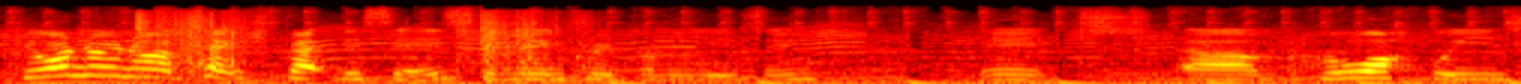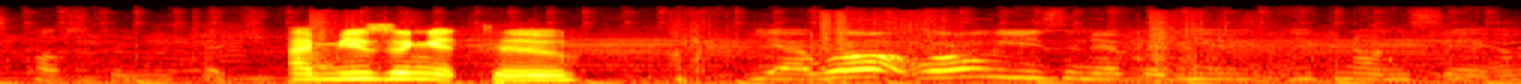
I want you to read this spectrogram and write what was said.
If you're wondering what texture pack this is that me and Creepon are using, it's um, Huahwi's custom texture. Pack. I'm using it too. Yeah, we're, all- we're all using it, but you you can only see it on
